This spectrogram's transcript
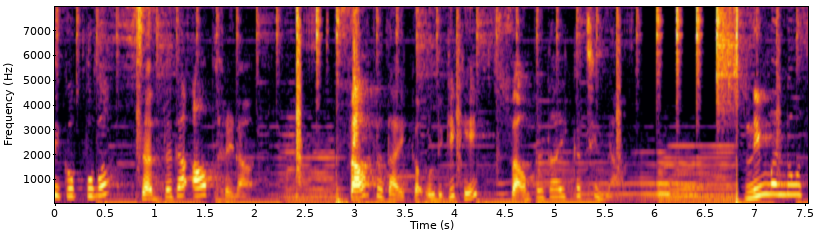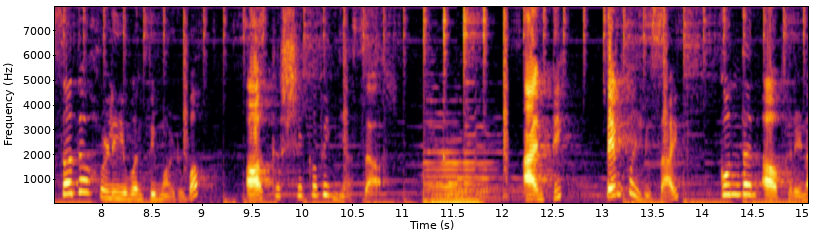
ಮನಸ್ಸಿಗೊಪ್ಪುವ ಚಂದದ ಆಭರಣ. ಸಾಂಪ್ರದಾಯಿಕ ಉಡುಗೆಗೆ ಸಾಂಪ್ರದಾಯಿಕ ಚಿನ್ನ. ನಿಮ್ಮನ್ನು ಸದಾ ಹೊಳೆಯುವಂತೆ ಮಾಡುವ ಆಕರ್ಷಕ ವಿನ್ಯಾಸ. ಆಂಟಿಕ್ ಟೆಂಪಲ್ ಡಿಸೈನ್, ಕುಂದನ್ ಆಭರಣ,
